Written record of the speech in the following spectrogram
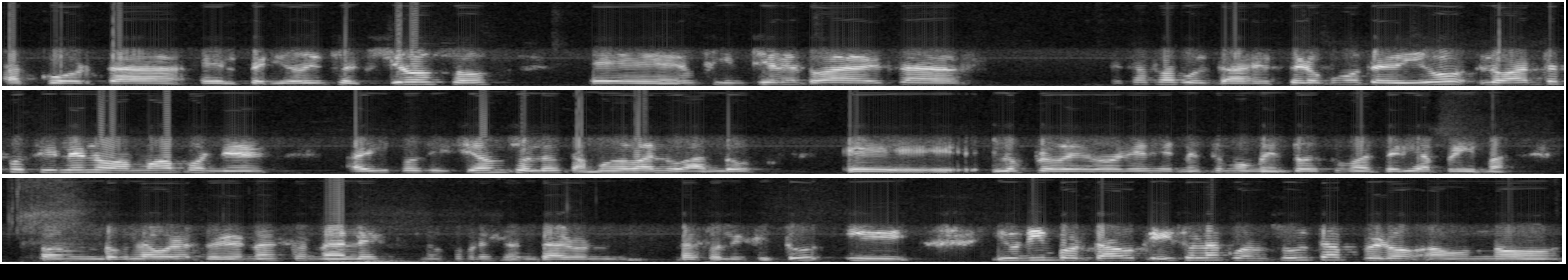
acorta el periodo infeccioso, eh, en fin, tiene todas esas, esas facultades. Pero como te digo, lo antes posible lo vamos a poner a disposición, solo estamos evaluando eh, los proveedores en este momento de su materia prima. Son dos laboratorios nacionales los que presentaron la solicitud y, y un importado que hizo la consulta, pero aún no,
